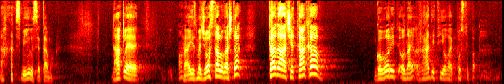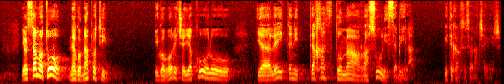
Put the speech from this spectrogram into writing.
Smiju se tamo. Dakle, ona između ostaloga šta? Tada će takav govoriti, onaj, raditi ovaj postupak. Je samo to? Nego naprotiv. I govorit će, jakulu, ja lejteni tahaztu ma rasuli sebila. Vidite kako se sve vraćaju više.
